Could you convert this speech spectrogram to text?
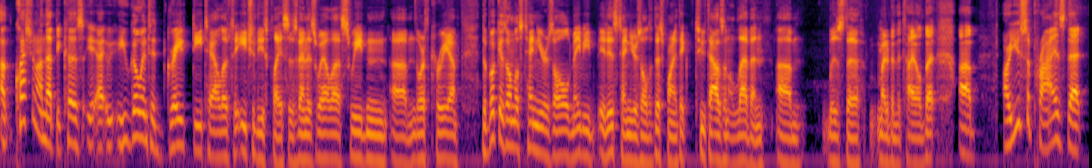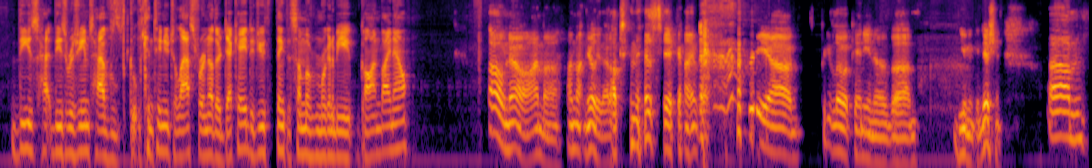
A question on that because uh, you go into great detail to each of these places Venezuela, Sweden, um, North Korea. The book is almost 10 years old. Maybe it is 10 years old at this point. I think 2011 um, was the, might have been the title. But uh, are you surprised that these ha- these regimes have continued to last for another decade? Did you think that some of them were going to be gone by now? Oh no, I'm uh, I'm not nearly that optimistic. I'm pretty uh, pretty low opinion of um, human condition. Um,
